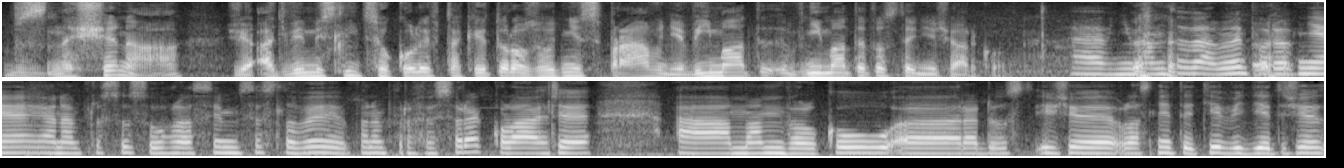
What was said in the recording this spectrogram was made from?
vznešená, že ať vymyslí cokoliv, tak je to rozhodně správně. Vnímáte, vnímáte to stejně, Šárko? Vnímám to velmi podobně. Já naprosto souhlasím se slovy pana profesora Koláře a mám velkou eh, radost i, že vlastně teď je vidět, že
